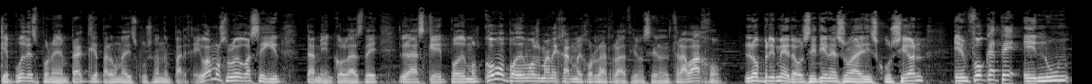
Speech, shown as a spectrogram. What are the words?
que puedes poner en práctica para una discusión en pareja. Y vamos luego a seguir también con las de las que podemos, cómo podemos manejar mejor las relaciones en el trabajo. Lo primero, si tienes una discusión, enfócate en un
